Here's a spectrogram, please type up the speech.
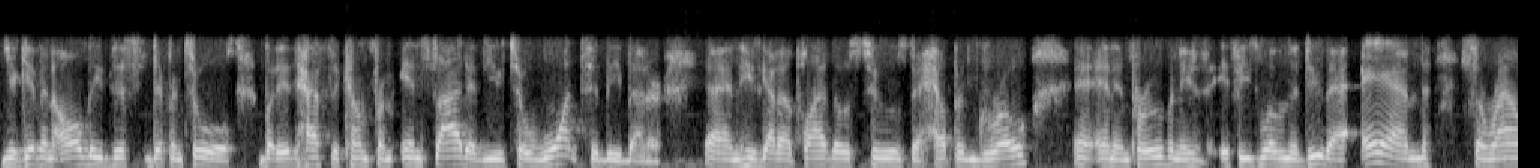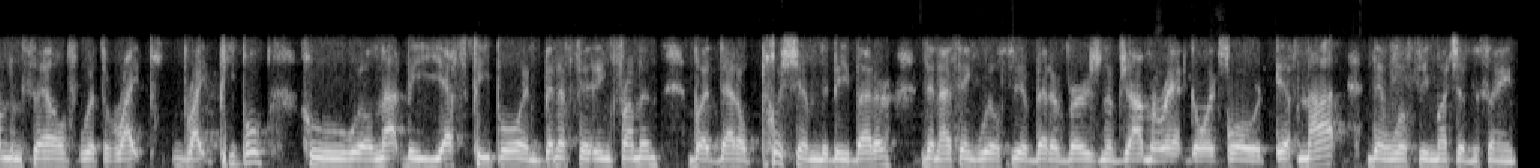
you're given all these different tools, but it has to come from inside of you to want to be better. And he's got to apply those tools to help him grow and, and improve. And he's, if he's willing to do that and surround himself with the right right people who will not be yes people and benefiting from him, but that'll push him to be better, then I think we'll see a better version of Ja Morant going forward. If not, then we'll see much of the same.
